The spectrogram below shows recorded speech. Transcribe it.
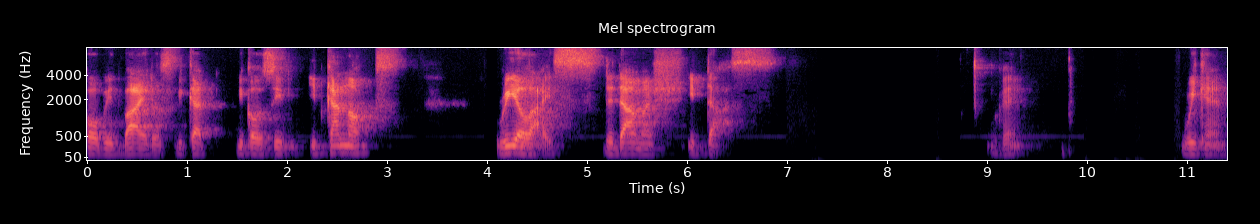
covid virus because because it, it cannot realize the damage it does. Okay, we can.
